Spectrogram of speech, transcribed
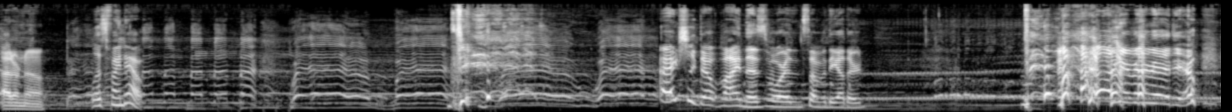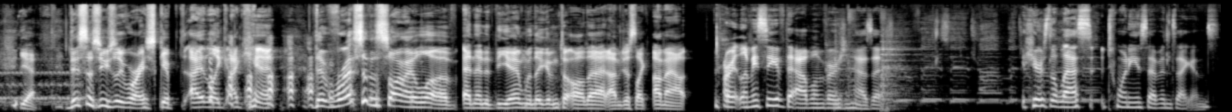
I don't know. Let's find out. I actually don't mind this more than some of the other. okay, maybe I do. Yeah, this is usually where I skipped. I like I can't. The rest of the song I love, and then at the end when they get into all that, I'm just like I'm out. All right, let me see if the album version has it. Here's the last 27 seconds.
